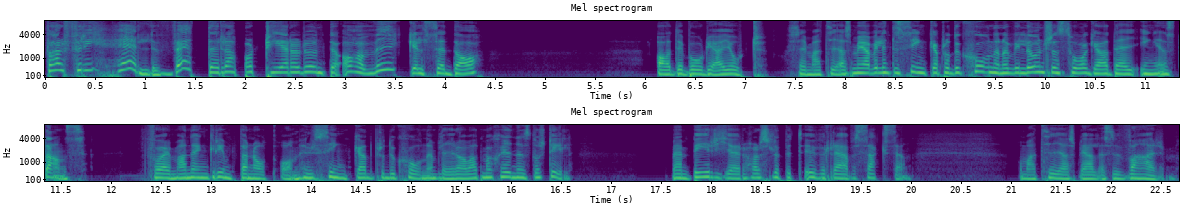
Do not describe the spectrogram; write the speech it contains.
Varför i helvete rapporterar du inte avvikelse då? Ja, det borde jag ha gjort, säger Mattias, men jag vill inte sinka produktionen och vid lunchen såg jag dig ingenstans. Förmannen grymtar något om hur sinkad produktionen blir av att maskinen står still. Men Birger har sluppit ur rävsaxen och Mattias blir alldeles varm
